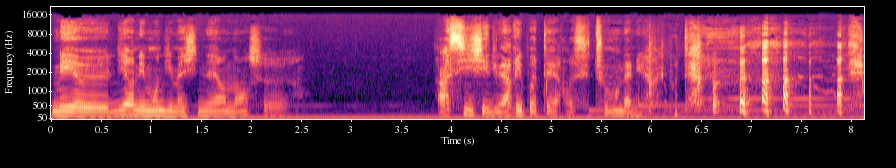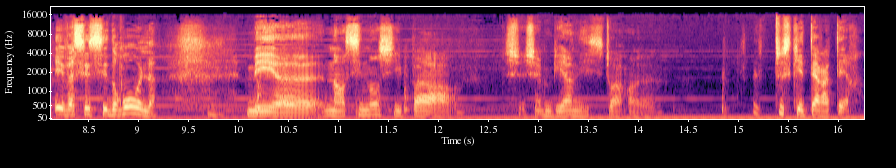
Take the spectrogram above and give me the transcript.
Mais euh, lire les mondes imaginaires, non, je... Ah si, j'ai lu Harry Potter. Tout le monde a lu Harry Potter. Parce que c'est drôle. Mais euh, non, sinon, je suis pas... J'aime bien l'histoire... Euh, tout ce qui est terre à terre.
